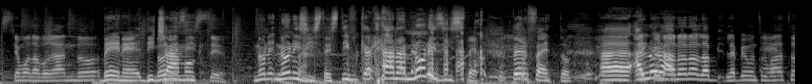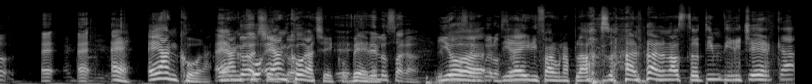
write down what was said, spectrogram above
Stiamo lavorando. Bene, diciamo. Non esiste. Non, è- non esiste. Steve Kakana non esiste. Perfetto. Eh, Ecco, allora. no, no, no, l'ab- l'abbiamo trovato. È, è, È, è ancora, è, È ancora anco- è cieco. ancora cieco. E- Bene. e lo sarà. E Io lo direi sarà. di fare un applauso al, al nostro team di ricerca.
